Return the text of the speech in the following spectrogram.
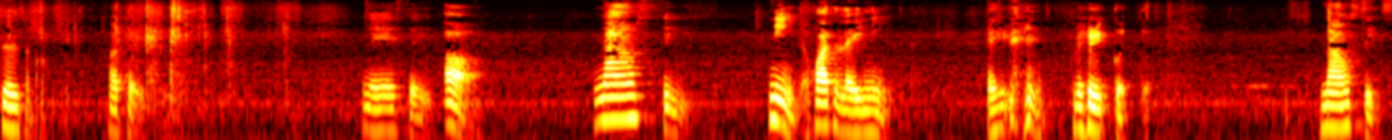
this is okay. Let's see. Oh. Now see. Need. What they need. Very good. Nauthiz.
